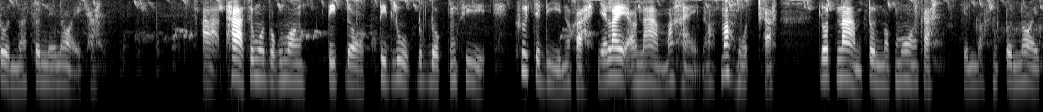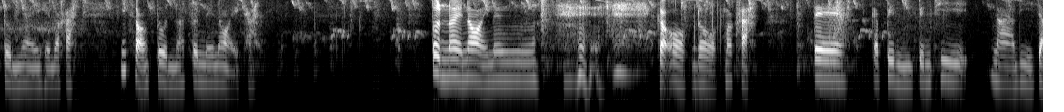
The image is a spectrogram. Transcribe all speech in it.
ต้นเนาะต้นน้อยๆค่ะ อ่าถ้าสมมติบกม่วงติดดอกติดลูกดกๆจังซี่ คือจะดีเนาะค่ะอย่าไล่เอาน้ำมาให้เนาะมาหดค่ะลดน้ำต้นมะม่วงค่ะ เห็นบ่ต้นหน้อยต้นใหญ่เห็นบ่ค่ะมีสองต้นเนาะต้นน้อยๆค่ะต้นน้อยๆหนึ่ง ก็ออกดอกเนาะค่ะ แต่ก็เป็นเป็นที่นาดีใจ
